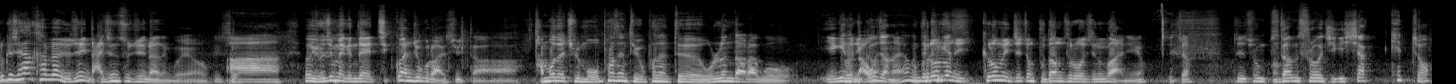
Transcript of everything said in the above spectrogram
그렇게 생각하면 여전히 낮은 수준이라는 거예요. 그래서 아 요즘에 근데 직 직관적으로 알 수 있다. 담보대출 뭐 5% 6% 오른다라고 얘기는 그러니까. 나오잖아요. 근데 그러면 그게 이- 그러면 이제 좀 부담스러워지는 거 아니에요? 진짜? 이제 좀 부담스러워지기 시작했죠.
